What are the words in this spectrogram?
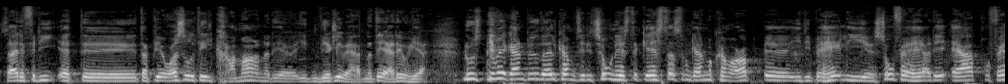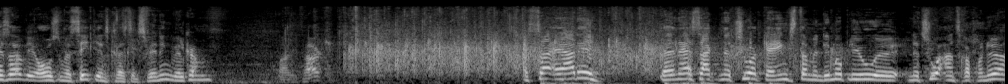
så er det fordi, at øh, der bliver jo også uddelt krammer, når det er i den virkelige verden, og det er det jo her. Nu, nu vil jeg gerne byde velkommen til de to næste gæster, som gerne må komme op øh, i de behagelige sofaer her. Det er professor ved Aarhus Universitet, Jens Christian Svending. Velkommen. Mange tak. Og så er det, jeg havde nær sagt naturgangster, men det må blive øh, naturentreprenør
